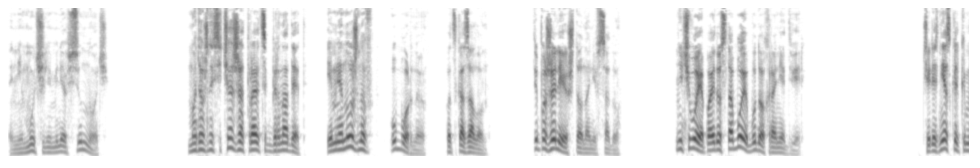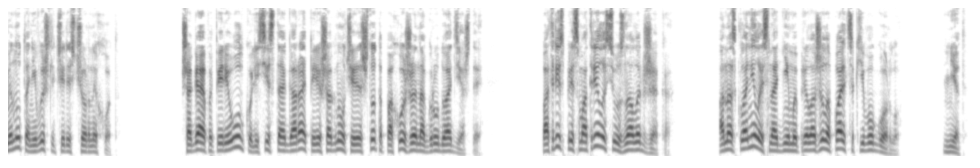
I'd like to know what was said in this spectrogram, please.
«Они мучили меня всю ночь». «Мы должны сейчас же отправиться к Бернадет, и мне нужно в уборную», — подсказал он. «Ты пожалеешь, что она не в саду. Ничего, я пойду с тобой и буду охранять дверь». Через несколько минут они вышли через черный ход. Шагая по переулку, лесистая гора перешагнул через что-то похожее на груду одежды. Патрис присмотрелась и узнала Джека. Она склонилась над ним и приложила пальцы к его горлу. «Нет»,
